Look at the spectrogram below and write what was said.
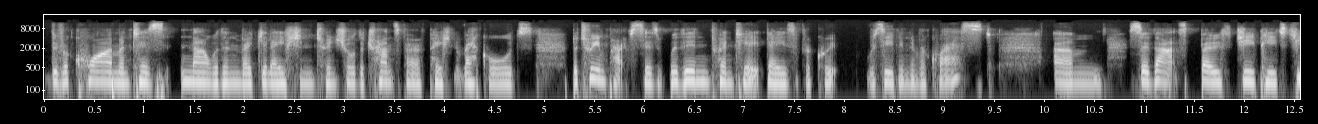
the requirement is now within regulation to ensure the transfer of patient records between practices within 28 days of receiving the request. Um, so that's both GP to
